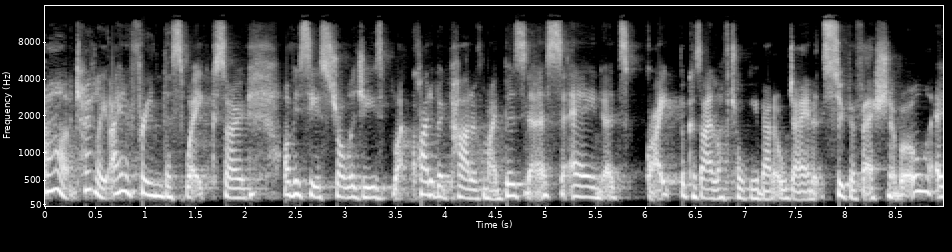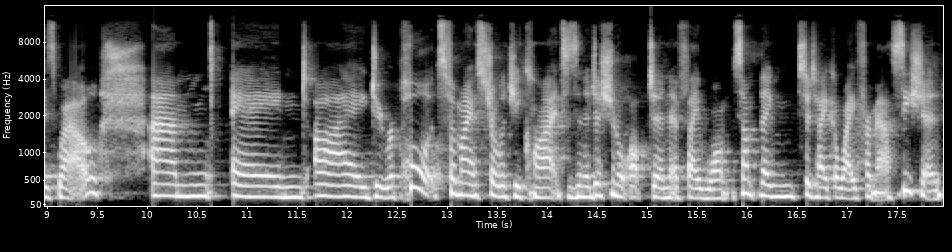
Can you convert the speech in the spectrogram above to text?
Oh, totally. I had a friend this week. So obviously astrology is like quite a big part of my business and it's great because I love talking about it all day and it's super fashionable as well. Um, and I do reports for my astrology clients as an additional opt-in if they want something to take away from our session.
